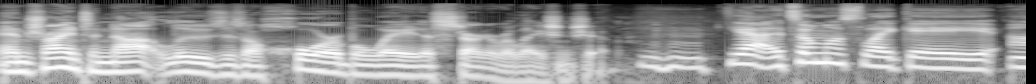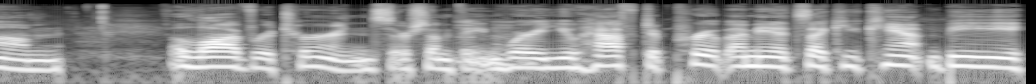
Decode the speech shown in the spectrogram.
And trying to not lose is a horrible way to start a relationship. Yeah, it's almost like a um, a law of returns or something where mm-hmm. you have to prove. I mean, it's like you can't be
